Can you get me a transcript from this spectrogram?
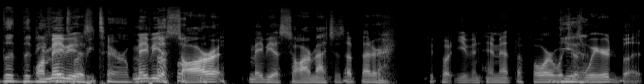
The the Or defense maybe would a- be terrible. Maybe a SAR maybe a SAR matches up better if you put even him at the four, which is weird, but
